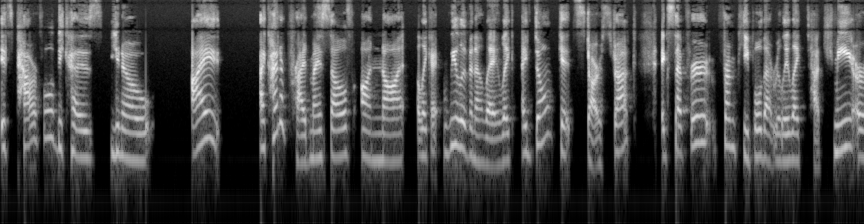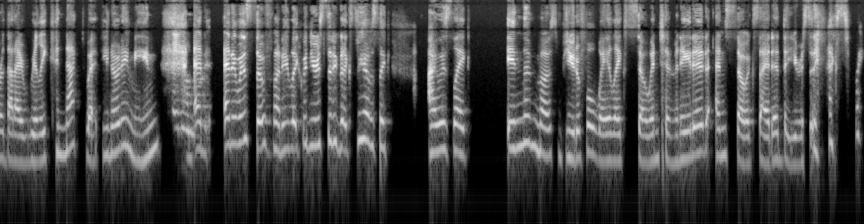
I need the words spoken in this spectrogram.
it's powerful because, you know, I I kind of pride myself on not like I, we live in LA. Like I don't get starstruck except for from people that really like touch me or that I really connect with. You know what I mean? Mm-hmm. And and it was so funny. Like when you were sitting next to me, I was like, I was like in the most beautiful way, like so intimidated and so excited that you were sitting next to me.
